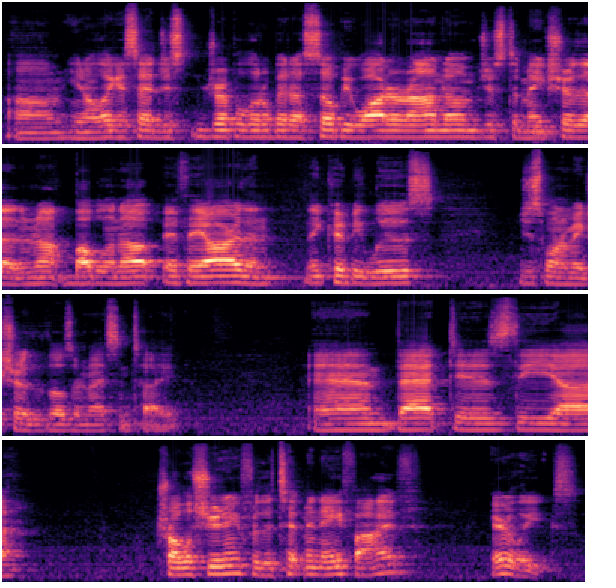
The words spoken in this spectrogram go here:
Um, you know, like I said, just drip a little bit of soapy water around them just to make sure that they're not bubbling up. If they are, then they could be loose. You just want to make sure that those are nice and tight. And that is the uh, troubleshooting for the Tippmann A5 air leaks.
